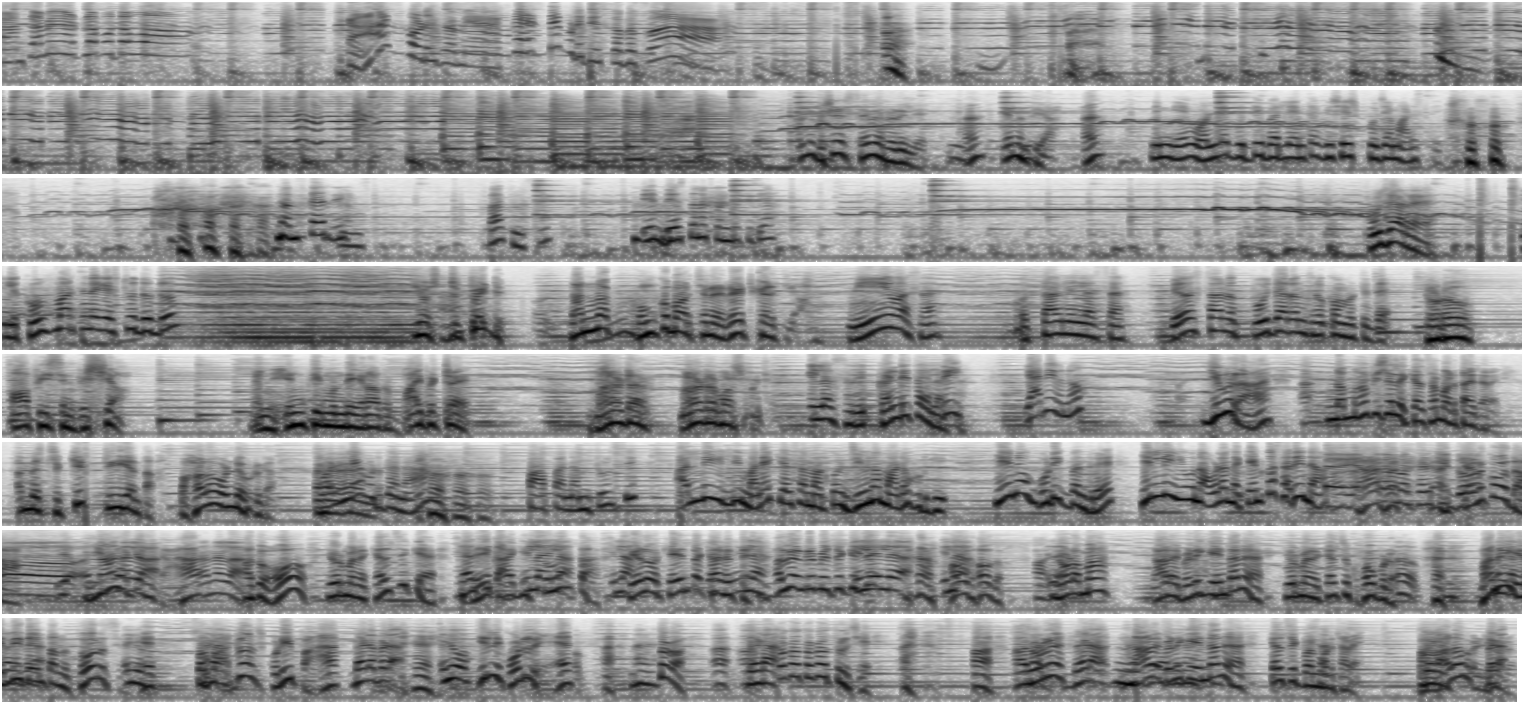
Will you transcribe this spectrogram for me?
ఆంసమే ఎట్లా పోతావా కాస్ కొడు సమయ కట్టి ఇప్పుడు తీసుకోబోకు ವಿಶೇಷ ಸೇವೆ ನಡೀಲಿ ಏನಂತೀಯ ನಿಮ್ಗೆ ಒಳ್ಳೆ ಬುದ್ಧಿ ಬರ್ಲಿ ಅಂತ ವಿಶೇಷ ಪೂಜೆ ಮಾಡಿಸ್ತೀವಿ ನಮಸ್ಕಾರ ರೀ. ಬಾ ತುಳಸಿ. ಏನ್ ದೇವಸ್ಥಾನ ಕೊಂಡ್ಬಿಟ್ಟಿದ್ಯಾ? ಪೂಜಾರೆ ಇಲ್ಲಿ ಕುಂಕುಮಾರ್ಚನೆಗೆ ಎಷ್ಟು ದುಡ್ಡು? You stupid. ನನ್ನ ಕುಂಕುಮಾರ್ಚನೆ ರೇಟ್ ಕೇಳ್ತೀಯ? ನೀವ ಸರ್. ಗೊತ್ತಾಗ್ಲಿಲ್ಲ ಸರ್. ದೇವಸ್ಥಾನದ ಪೂಜಾರ ಅಂತ ತಿಳ್ಕೊಂಡ್ಬಿಟ್ಟಿದ್ದೆ. ನೋಡು ಆಫೀಸಿನ ವಿಷಯ. ನನ್ನ ಹೆಂಡತಿ ಮುಂದೆ ಏನಾದ್ರೂ ಬಾಯ್ ಬಿಟ್ರೆ ಮರ್ಡರ್ ಮರ್ಡರ್ ಮಾಡಿಸ್ಬಿಡ್ತೀನಿ. ಇಲ್ಲ ಸರ್. ಖಂಡಿತ ಇಲ್ಲ ರೀ ಯಾರು ಇವನು? ಇವರ? ನಮ್ಮ ಆಫೀಸಲ್ಲೇ ಕೆಲಸ ಮಾಡ್ತಾ ಇದ್ದಾರೆ. ಮಿಸ್ಟರ್ ಕಿಟ್ಟಿ ಅಂತ. ಬಹಳ ಒಳ್ಳೆ ಹುಡುಗ. ಒಳ್ಳೆ ಹುಡುಗನ? ಪಾಪ ನಮ್ ತುಳಸಿ ಅಲ್ಲಿ ಇಲ್ಲಿ ಮನೆ ಕೆಲಸ ಮಾಡ್ಕೊಂಡು ಜೀವನ ಮಾಡೋ ಹುಡುಗಿ. ಏನೋ ಗುಡಿಗೆ ಬಂದ್ರೆ ಇಲ್ಲಿ ಇವನು ಅವಳನ್ನ ಕೆಣ್ಕೋ ಸರಿನಾ? ಕೆಣಕೋದಾ. ಅದು ಇವ್ರ ಮನೆ ಕೆಲ್ಸಕ್ಕೆ ಹೇಳೋಕೆ ಬೇಕಾಗಿತ್ತು ಇಲ್ಲ, ಇಲ್ಲ, ಅಂತ ಇಲ್ಲ. ಕೇಳೋಕೆ ಅಂತ ಕಾಣುತ್ತೆ. ಇಲ್ಲ. ಅಲ್ವೇನ್ರಿ ಇಲ್ಲ. ಹೌದು ಹೌದು. ನೋಡಮ್ಮ ನಾಳೆ ಬೆಳಿಗ್ಗೆಯಿಂದಾನೆ ಇವ್ರ ಮನೆ ಕೆಲ್ಸಕ್ಕೆ ಹೋಗ್ಬಿಡು. ಮನೆ ಎಲ್ಲಿದೆ. ಅಂತ ತೋರಿಸಿ. ಸ್ವಲ್ಪ ಅಡ್ವಾನ್ಸ್ ಕೊಡಿಪ್ಪ ಬೇಡ ಬೇಡ. ಇಲ್ಲಿ ಇರ್ಲಿ ಕೊಡ್ರಿ. ತಗೋ. ತಗೋ ತಗೋ ತುಳಸಿ. ನೋಡ್ರಿ ನಾಳೆ. ಬೆಳಿಗ್ಗೆಯಿಂದಾನೆ ಕೆಲ್ಸಕ್ಕೆ ಬಂದ್ಬಿಡ್ತಾಳೆ. ಬಹಳ ಒಳ್ಳೆ ಬೇಡ. ಏಯ್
